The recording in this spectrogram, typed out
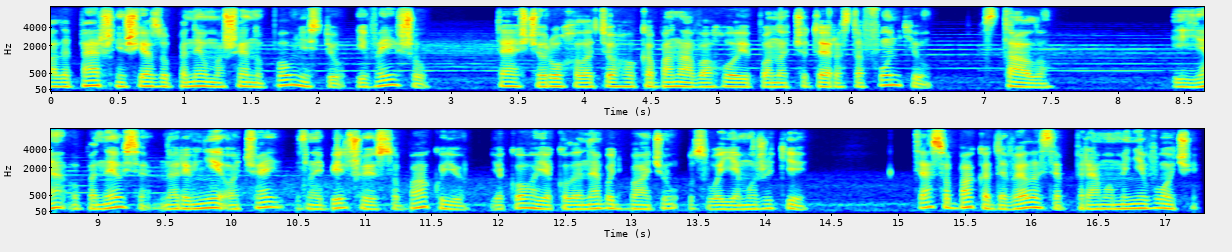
Але перш ніж я зупинив машину повністю і вийшов, те, що рухало цього кабана вагою понад 400 фунтів, стало. І я опинився на рівні очей з найбільшою собакою, якого я коли-небудь бачив у своєму житті. Ця собака дивилася прямо мені в очі,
